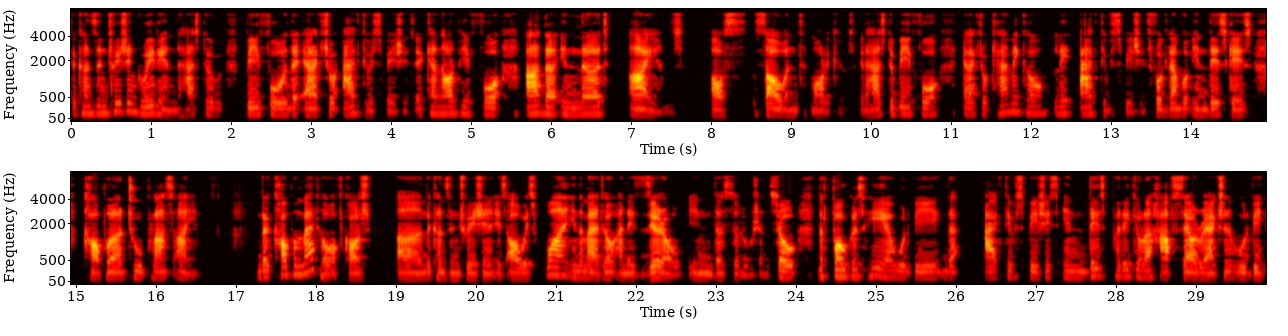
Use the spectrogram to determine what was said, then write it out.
the concentration gradient has to be for the electroactive species. It cannot be for other inert ions or solvent molecules. It has to be for electrochemically active species. For example in this case copper 2 plus ion. The copper metal of course uh, the concentration is always 1 in the metal and is 0 in the solution. So the focus here would be the active species in this particular half cell reaction would be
